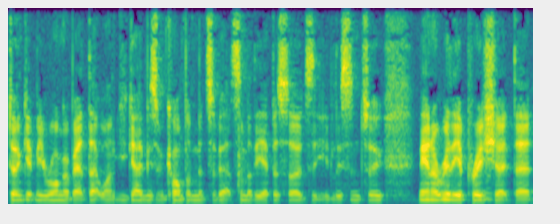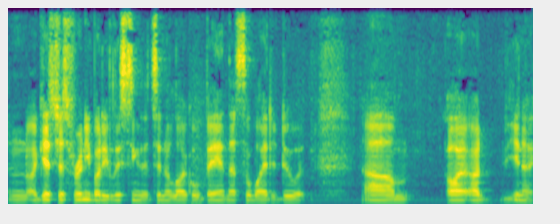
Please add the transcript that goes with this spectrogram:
don't get me wrong about that one. You gave me some compliments about some of the episodes that you listened to, man. I really appreciate that, and I guess just for anybody listening that's in a local band, that's the way to do it. Um, I, I you know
